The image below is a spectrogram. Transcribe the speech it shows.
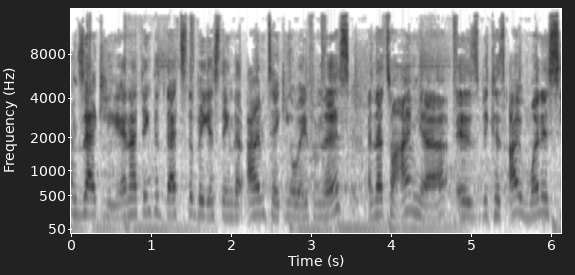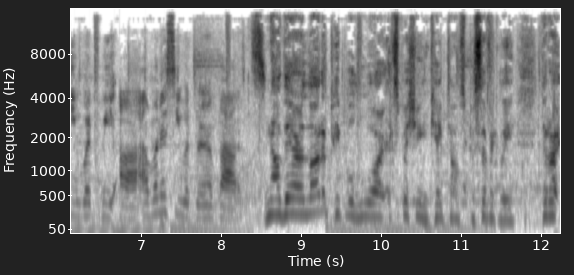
Exactly, and I think that that's the biggest thing that I'm taking away from this, and that's why I'm here is because I want to see what we are. I want to see what we're about. Now, there are a lot of people who are, especially in Cape Town specifically, that are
